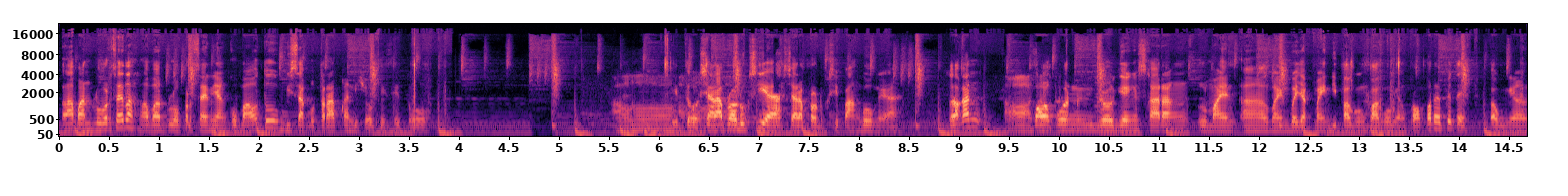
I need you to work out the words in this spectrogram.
80% lah 80% yang ku mau tuh bisa ku terapkan di showcase itu Oh. gitu secara produksi ya secara produksi panggung ya soalnya kan Oh, walaupun girl gang sekarang lumayan eh, lumayan banyak main di panggung-panggung yang proper ya Pit ya panggung yang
